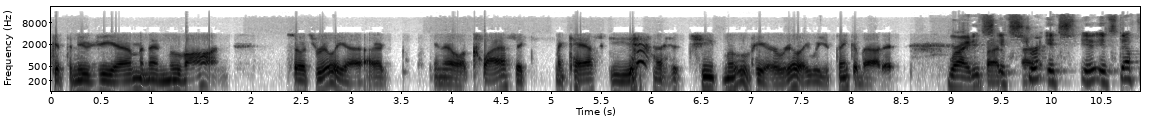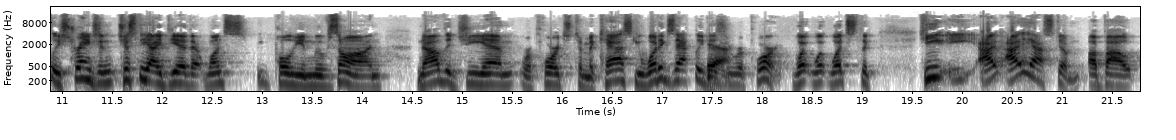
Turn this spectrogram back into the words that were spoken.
get the new GM, and then move on. So it's really a, a you know a classic McCaskey cheap move here, really, when you think about it. Right. It's but, it's uh, it's it's definitely strange, and just the idea that once Polian moves on, now the GM reports to McCaskey. What exactly does yeah. he report? What what what's the he? he I, I asked him about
